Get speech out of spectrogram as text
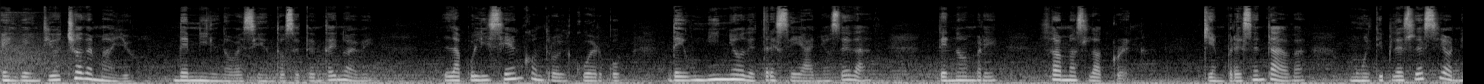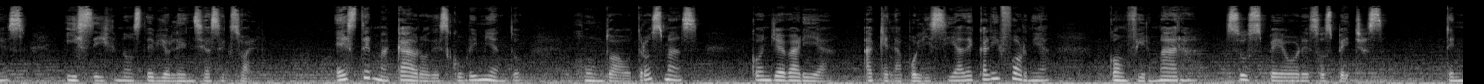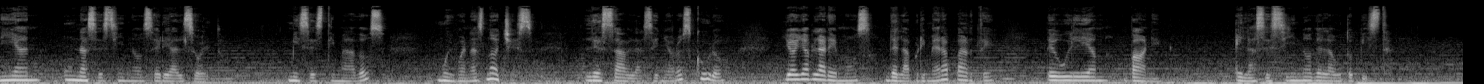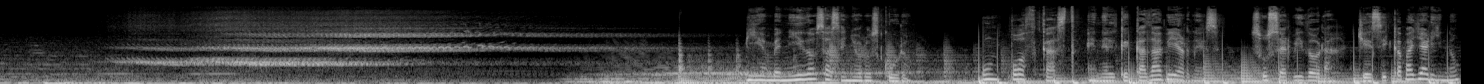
El 28 de mayo de 1979, la policía encontró el cuerpo de un niño de 13 años de edad de nombre Thomas Lundgren, quien presentaba múltiples lesiones y signos de violencia sexual. Este macabro descubrimiento, junto a otros más, conllevaría a que la policía de California confirmara sus peores sospechas tenían un asesino serial suelto. Mis estimados, muy buenas noches. Les habla Señor Oscuro y hoy hablaremos de la primera parte de William Bunning, el asesino de la autopista. Bienvenidos a Señor Oscuro, un podcast en el que cada viernes su servidora Jessica Ballarino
